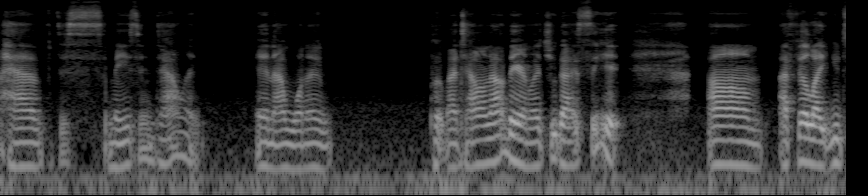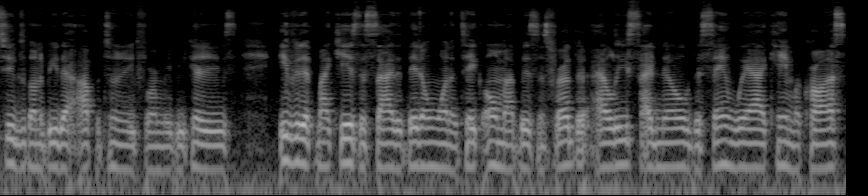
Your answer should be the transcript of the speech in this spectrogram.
have this amazing talent and I want to put my talent out there and let you guys see it. um, I feel like YouTube is going to be that opportunity for me because even if my kids decide that they don't want to take on my business further, at least I know the same way I came across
